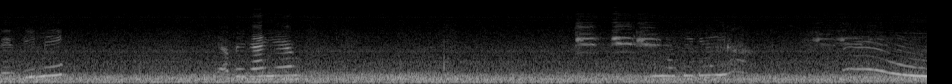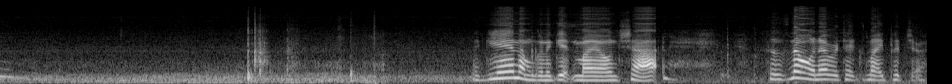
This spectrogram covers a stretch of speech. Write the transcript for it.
you see me? How big I am? How big I am? Hmm. Again, I'm going to get my own shot, since no one ever takes my picture.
